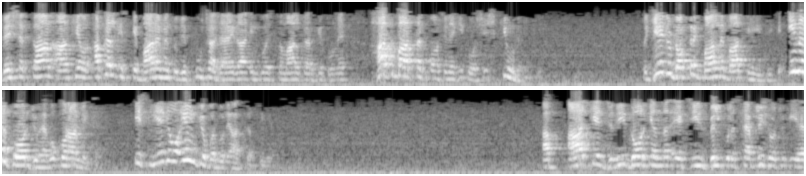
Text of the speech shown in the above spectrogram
بے شک کان، آنکھیں اور عقل اس کے بارے میں تجھے پوچھا جائے گا، ان کو استعمال کر کے تو نے حق بات تک پہنچنے کی کوشش کیوں نہیں کی؟ تو یہ جو ڈاکٹر اقبال نے بات کہی تھی کہ انر کور جو ہے وہ قرآن ہے اس لیے کہ وہ علم کے اوپر بنیاد کرتی ہے۔ اب آج کے جدید دور کے اندر ایک چیز بالکل اسٹیبلش ہو چکی ہے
